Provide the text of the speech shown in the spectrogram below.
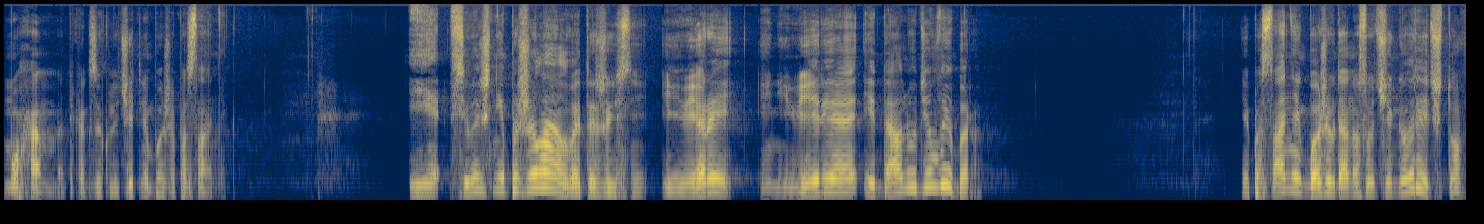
Мухаммад, как заключительный Божий посланник. И Всевышний пожелал в этой жизни и веры, и неверия, и дал людям выбор. И посланник Божий в данном случае говорит, что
